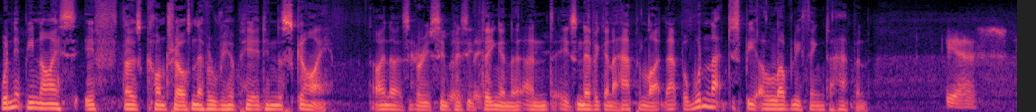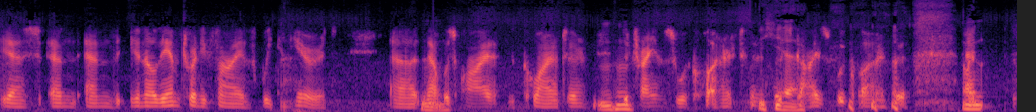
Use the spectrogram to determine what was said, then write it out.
wouldn't it be nice if those contrails never reappeared in the sky? I know it's a very simplistic thing, and and it's never going to happen like that. But wouldn't that just be a lovely thing to happen? Yes, yes, and and you know the M25, we can hear it. Uh, that mm. was quiet, quieter. Mm-hmm. The trains were quieter. Yeah. the skies were quieter, and the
